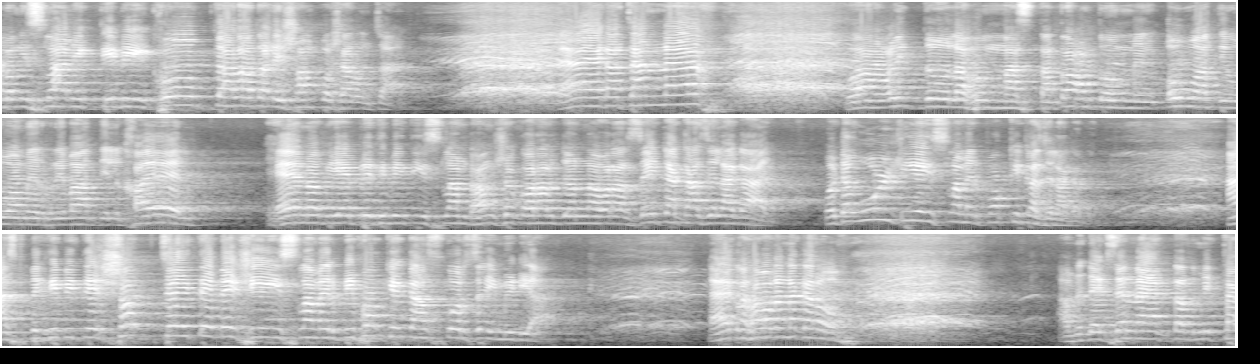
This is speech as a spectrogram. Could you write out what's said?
এবং ইসলামিক টিভি খুব তাড়াতাড়ি সম্প্রসারণ চাই। হ্যাঁ, এটা চান পৃথিবীতে ইসলাম ধ্বংস করার জন্য ওরা যেটা কাজে লাগায় ওটা উল্টিয়ে ইসলামের পক্ষে কাজে লাগাবে। আজ পৃথিবীতে সবচাইতে বেশি ইসলামের বিপক্ষে কাজ করছে এই মিডিয়া। এই কথা বলেন না কেন? আপনি দেখছেন না একটা মিথ্যা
